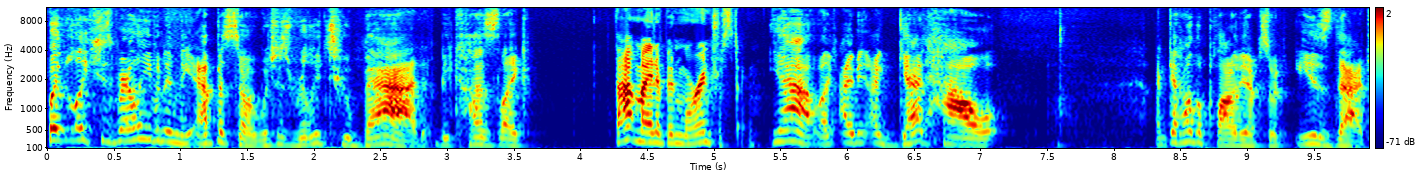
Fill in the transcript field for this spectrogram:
But like, she's barely even in the episode, which is really too bad because, like, That might have been more interesting. yeah, like I mean, I get how, I get how the plot of the episode is that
